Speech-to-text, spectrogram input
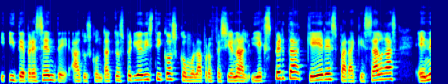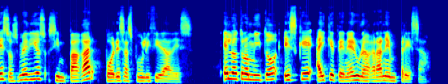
y te presente a tus contactos periodísticos como la profesional y experta que eres para que salgas en esos medios sin pagar por esas publicidades. El otro mito es que hay que tener una gran empresa.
